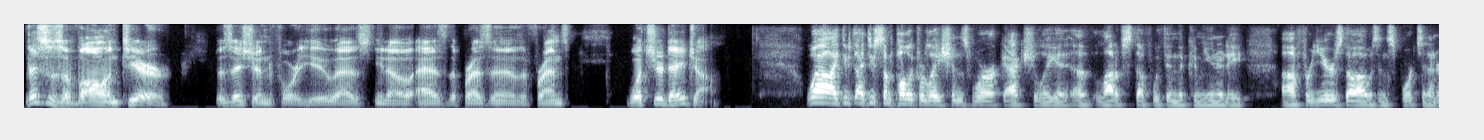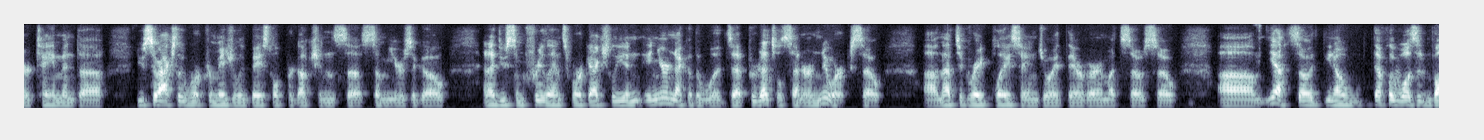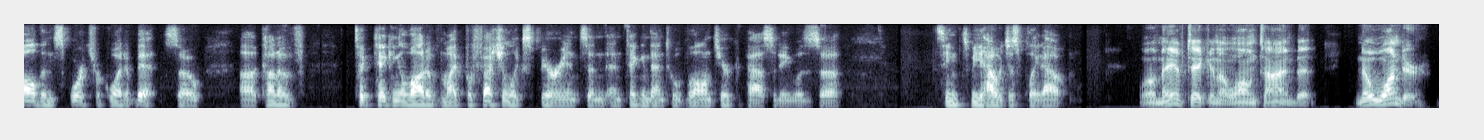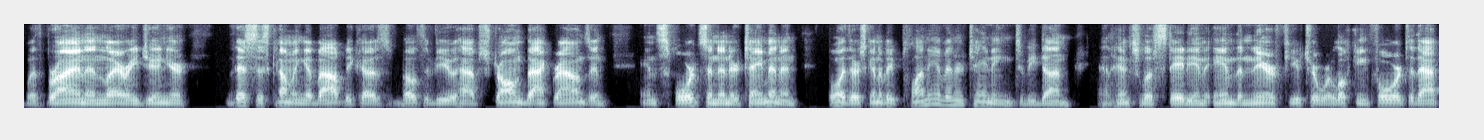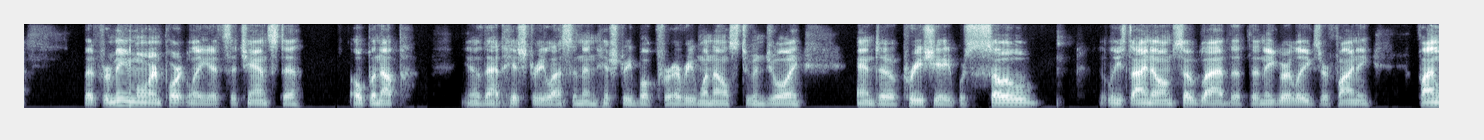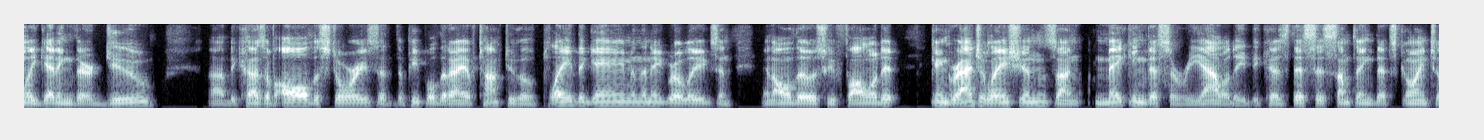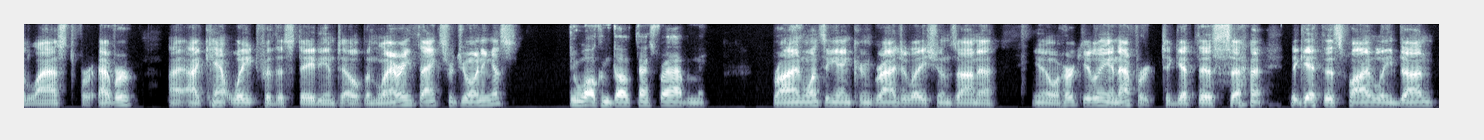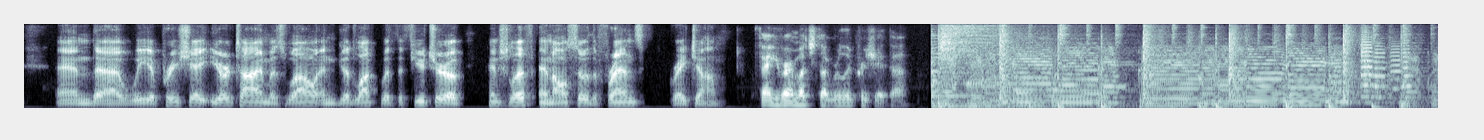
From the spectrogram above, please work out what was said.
this is a volunteer position for you, as you know, as the president of the Friends. What's your day job? Well, I do I do some public relations work actually, a, a lot of stuff within the community. Uh, for years though, I was in sports and entertainment. Uh, used to actually work for Major League Baseball Productions uh, some years ago, and I do some freelance work actually in, in your neck of the woods at Prudential Center in Newark. So uh, that's a great place. I enjoy it there very much so. So, um, yeah, so, you know, definitely was involved in sports for quite a bit. So, uh, kind of taking a lot of my professional experience and, and taking that into a volunteer capacity was, uh, seemed to be how it just played out. Well, it may have taken a long time, but no wonder with Brian and Larry Jr. This is coming about because both of you have strong backgrounds in, in sports and entertainment. And boy, there's going to be plenty of entertaining to be done at Hinchliffe Stadium in the near future. We're looking forward to that. But for me, more importantly, it's a chance to open up, you know, that history lesson and history book for everyone else to enjoy and to appreciate. We're so, at least I know, I'm so glad that the Negro Leagues are finally finally getting their due uh, because of all the stories that the people that I have talked to who have played the game in the Negro Leagues and and all those who followed it. Congratulations on making this a reality because this is something that's going to last forever. I, I can't wait for the stadium to open. Larry, thanks for joining us. You're welcome, Doug. Thanks for having me. Brian, once again, congratulations on a you know a Herculean effort to get this uh, to get this finally done. And uh, we appreciate your time as well. And good luck with the future of Hinchliffe and also the Friends. Great job. Thank you very much, Doug. Really appreciate that.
